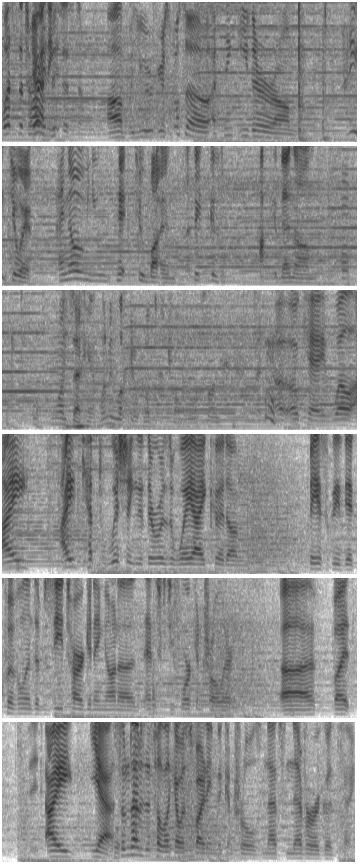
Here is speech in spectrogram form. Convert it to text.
What's the Yeah, targeting system? Uh, but you, you're supposed to, I think, either um, how do you do it? I know you hit two buttons. I think it's and then um, one second. Let me look at what the controller looks like. uh, okay, well, I I kept wishing that there was a way I could um basically the equivalent of Z targeting on a N64 controller. Uh, but I yeah, sometimes it felt like I was fighting the controls, and that's never a good thing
